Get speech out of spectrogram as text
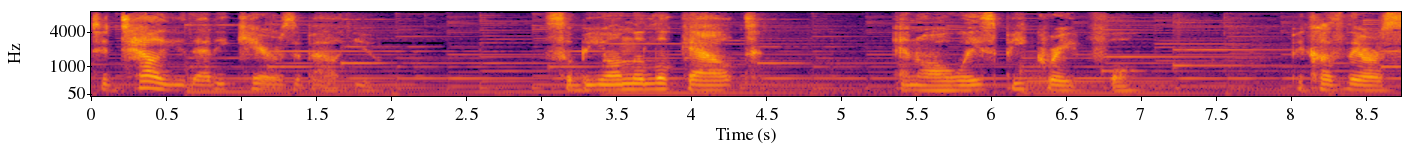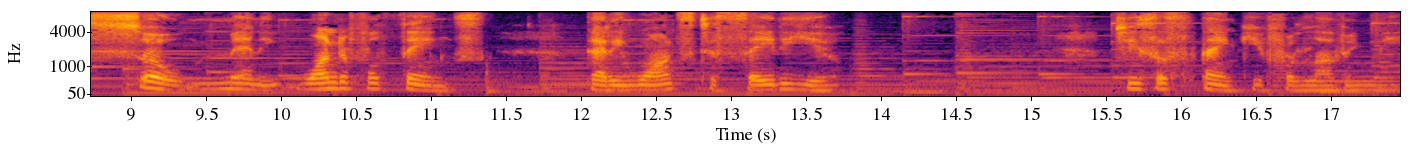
to tell you that he cares about you. So be on the lookout and always be grateful because there are so many wonderful things that he wants to say to you. Jesus, thank you for loving me.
